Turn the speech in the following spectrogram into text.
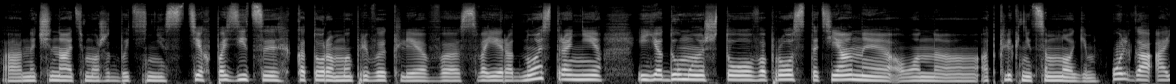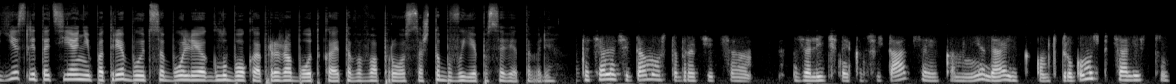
а, начинать, может быть, не с тех позиций, к которым мы привыкли в своей родной стране. И я думаю, что вопрос Татьяны, он а, откликнется многим. Ольга, а если Татьяне потребуется более глубокая проработка этого вопроса, что бы вы ей посоветовали? Татьяна всегда может обратиться за личной консультацией ко мне, да, или к какому-то другому специалисту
